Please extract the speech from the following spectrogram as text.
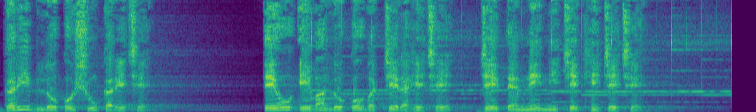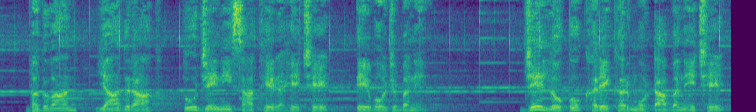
ગરીબ લોકો શું કરે છે? તેઓ એવા લોકો વચ્ચે રહે છે, જે તેમને નીચે ખેંચે છે. ભગવાન, યાદ રાખ, તું જેની સાથે રહે છે, તેવો જ બને. જે લોકો ખરેખર મોટા બને છે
